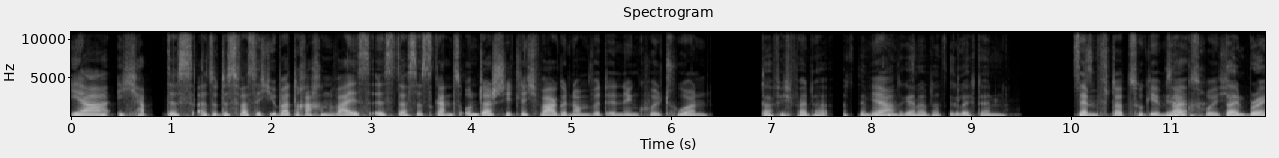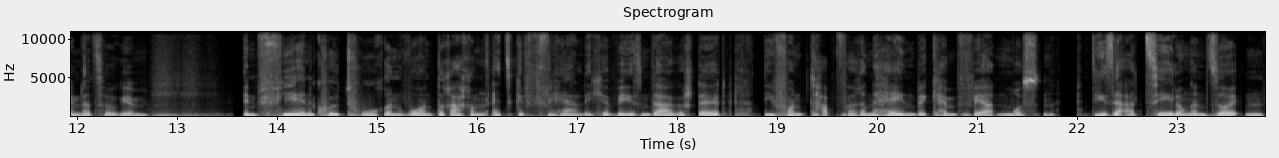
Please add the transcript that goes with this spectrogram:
Ja, ich habe das, also das, was ich über Drachen weiß, ist, dass es ganz unterschiedlich wahrgenommen wird in den Kulturen. Darf ich weiter erzählen? Du Ja. kannst gerne dazu gleich dein, Senf dazugeben, Ja, sag's ruhig. dein Brain dazugeben. In vielen Kulturen wurden Drachen als gefährliche Wesen dargestellt, die von tapferen Helden bekämpft werden mussten. Diese Erzählungen sollten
